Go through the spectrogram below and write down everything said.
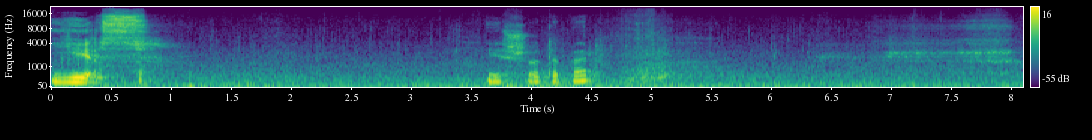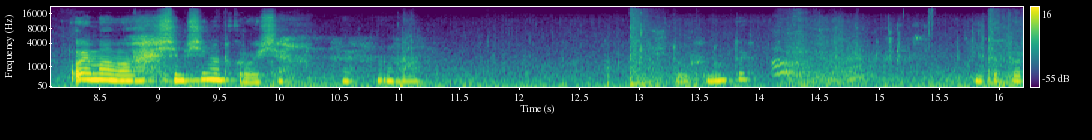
Єс. І що тепер? Ой, мама, сім-сім, откройся. Ага. Штовхнути. І тепер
